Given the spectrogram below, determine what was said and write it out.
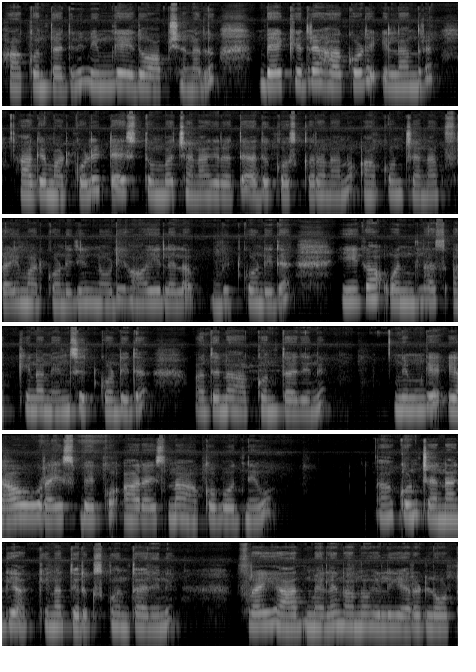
ಹಾಕ್ಕೊತಾ ಇದ್ದೀನಿ. ನಿಮಗೆ ಇದು ಆಪ್ಷನಲ್ಲು ಬೇಕಿದ್ದರೆ ಹಾಕ್ಕೊಳ್ಳಿ ಇಲ್ಲಾಂದರೆ ಹಾಗೆ ಮಾಡ್ಕೊಳ್ಳಿ. ಟೇಸ್ಟ್ ತುಂಬ ಚೆನ್ನಾಗಿರುತ್ತೆ. ಅದಕ್ಕೋಸ್ಕರ ನಾನು ಹಾಕ್ಕೊಂಡು ಚೆನ್ನಾಗಿ ಫ್ರೈ ಮಾಡ್ಕೊಂಡಿದ್ದೀನಿ ನೋಡಿ ಆಯಿಲೆಲ್ಲ ಬಿಟ್ಕೊಂಡಿದೆ. ಈಗ ಒಂದು ಗ್ಲಾಸ್ ಅಕ್ಕಿನ ನೆನೆಸಿಟ್ಕೊಂಡಿದ್ದೆ ಅದನ್ನು ಹಾಕ್ಕೊತಾ ಇದ್ದೀನಿ ನಿಮಗೆ ಯಾವ ರೈಸ್ ಬೇಕೋ ಆ ರೈಸ್ನ ಹಾಕ್ಕೋಬೋದು ನೀವು. ಹಾಕ್ಕೊಂಡು ಚೆನ್ನಾಗಿ ಅಕ್ಕಿನ ತಿರುಗಿಸ್ಕೊತಾ ಇದ್ದೀನಿ ಫ್ರೈ ಆದಮೇಲೆ ನಾನು ಇಲ್ಲಿ ಎರಡು ಲೋಟ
